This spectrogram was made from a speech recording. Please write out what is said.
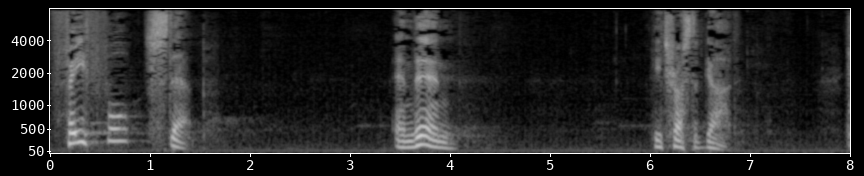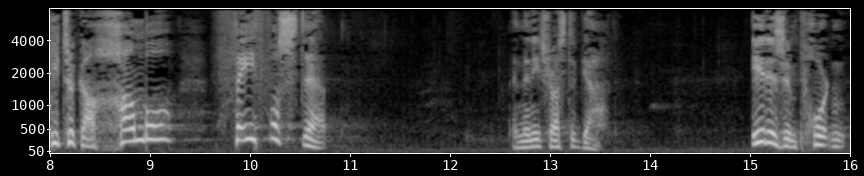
faithful step. And then He trusted God. He took a humble, faithful step, and then he trusted God. It is important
